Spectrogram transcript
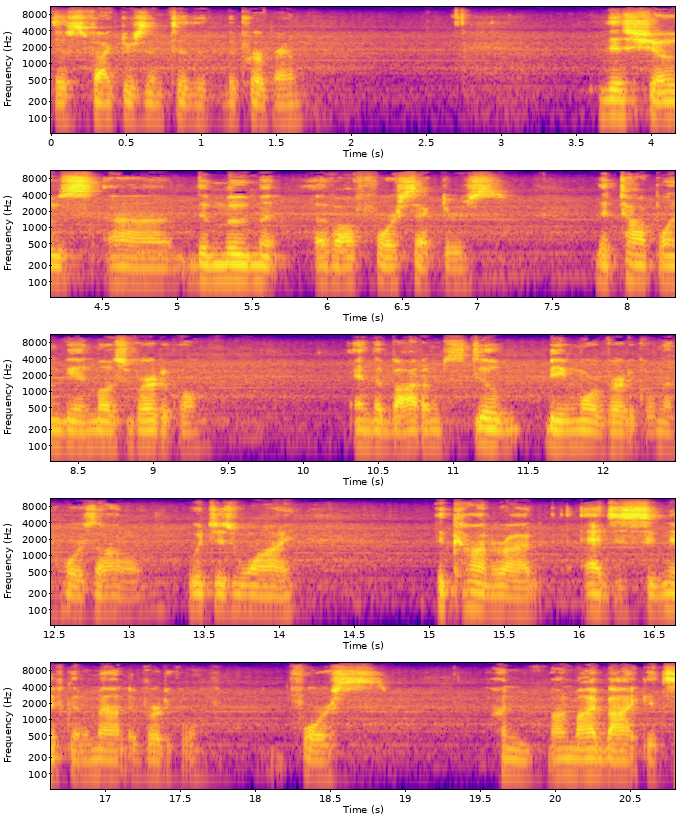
those factors into the, the program this shows uh, the movement of all four sectors, the top one being most vertical and the bottom still being more vertical than horizontal, which is why the Conrod adds a significant amount of vertical force. On, on my bike, it's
